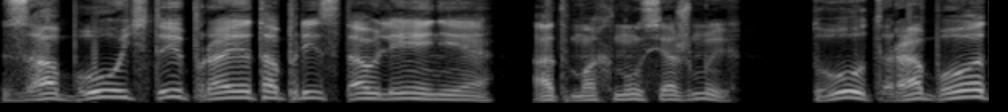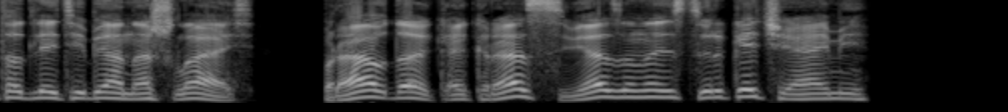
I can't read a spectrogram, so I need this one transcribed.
«Забудь ты про это представление!» — отмахнулся Жмых. «Тут работа для тебя нашлась. Правда, как раз связанная с циркачами».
